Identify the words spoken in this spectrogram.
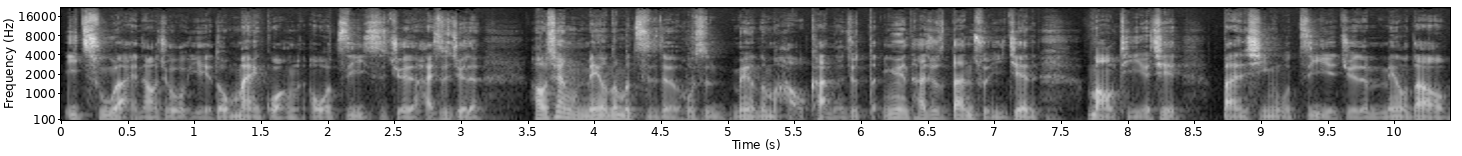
一出来，然后就也都卖光了。我自己是觉得，还是觉得。好像没有那么值得，或是没有那么好看的，就因为它就是单纯一件帽体而且版型我自己也觉得没有到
